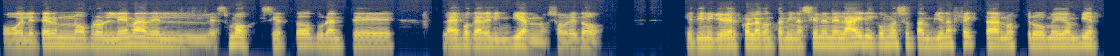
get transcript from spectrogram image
o el eterno problema del smog, ¿cierto? Durante la época del invierno, sobre todo, que tiene que ver con la contaminación en el aire y cómo eso también afecta a nuestro medio ambiente.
